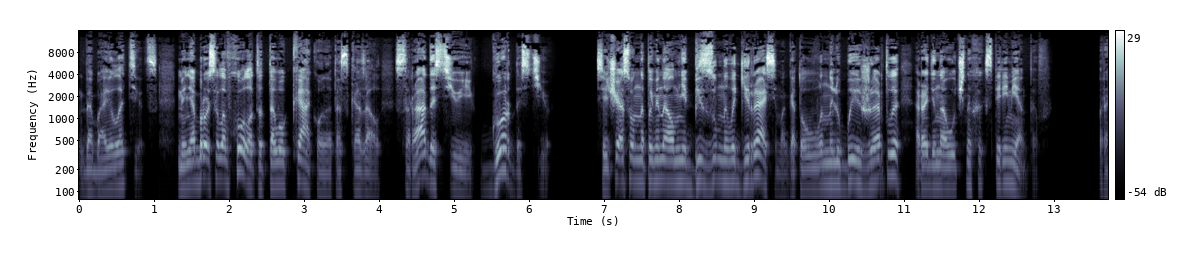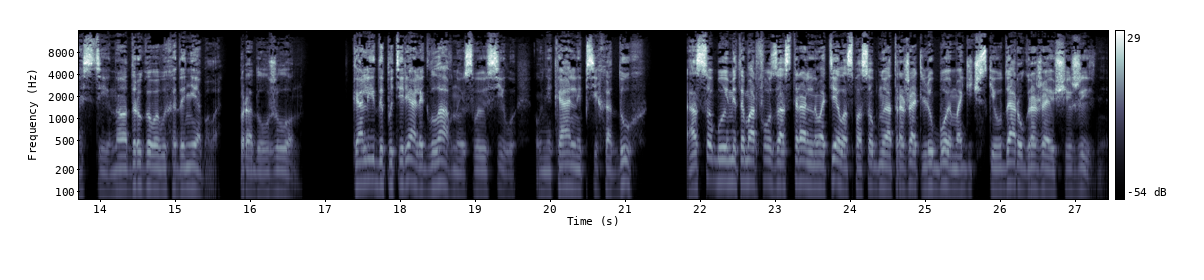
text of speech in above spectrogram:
добавил отец. Меня бросило в холод от того, как он это сказал, с радостью и гордостью. Сейчас он напоминал мне безумного Герасима, готового на любые жертвы ради научных экспериментов. «Прости, но другого выхода не было», — продолжил он. Калиды потеряли главную свою силу, уникальный психодух, особую метаморфозу астрального тела, способную отражать любой магический удар, угрожающий жизни.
